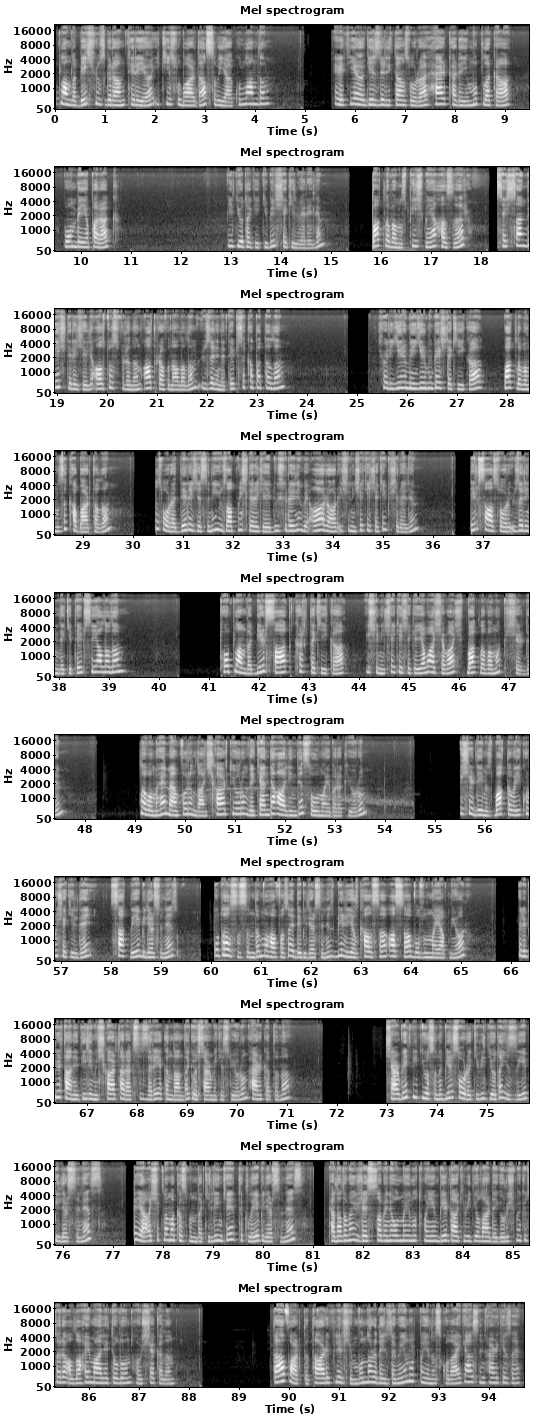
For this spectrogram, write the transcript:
Toplamda 500 gram tereyağı 2 su bardağı sıvı yağ kullandım. Evet yağı gezdirdikten sonra her kareyi mutlaka bombe yaparak videodaki gibi şekil verelim. Baklavamız pişmeye hazır. 85 dereceli alt üst fırının alt rafını alalım. Üzerine tepsi kapatalım. Şöyle 20-25 dakika baklavamızı kabartalım. Sonra derecesini 160 dereceye düşürelim ve ağır ağır işini çeke çeke pişirelim. Bir saat sonra üzerindeki tepsiyi alalım. Toplamda 1 saat 40 dakika işini çeke çeke yavaş yavaş baklavamı pişirdim. Baklavamı hemen fırından çıkartıyorum ve kendi halinde soğumaya bırakıyorum. Pişirdiğimiz baklavayı kuru şekilde saklayabilirsiniz. Oda ısısında muhafaza edebilirsiniz. Bir yıl kalsa asla bozulma yapmıyor. Böyle bir tane dilimi çıkartarak sizlere yakından da göstermek istiyorum her katını. Şerbet videosunu bir sonraki videoda izleyebilirsiniz. Veya açıklama kısmındaki linke tıklayabilirsiniz. Kanalıma ücretsiz abone olmayı unutmayın. Bir dahaki videolarda görüşmek üzere. Allah'a emanet olun. Hoşçakalın. Daha farklı tarifler için bunları da izlemeyi unutmayınız. Kolay gelsin herkese.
